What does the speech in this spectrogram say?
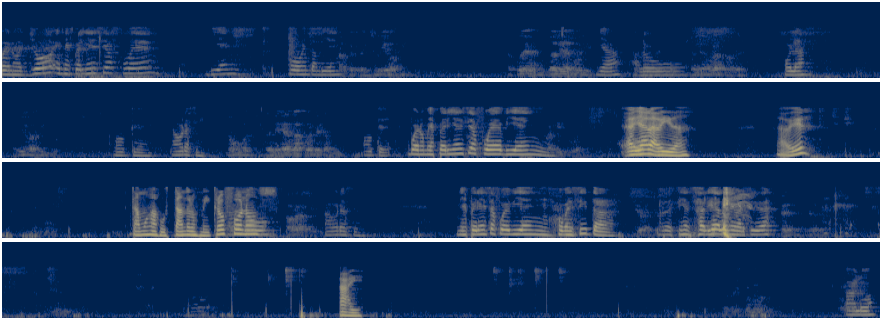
Bueno, yo en mi experiencia fue bien joven también. Ah, pero que soy ¿La puedes ajustarle a Juli? Ya, aló. Dale un abrazo, a ver. Hola. Soy bajito. Ok, ahora sí. No, tienes que hablar fuerte también. Ok. Bueno, mi experiencia fue bien... Pues. Allá la vida. A ver. Estamos ajustando los micrófonos. Ahora sí. Mi experiencia fue bien jovencita, recién salida de la universidad. Ahí. Aló.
